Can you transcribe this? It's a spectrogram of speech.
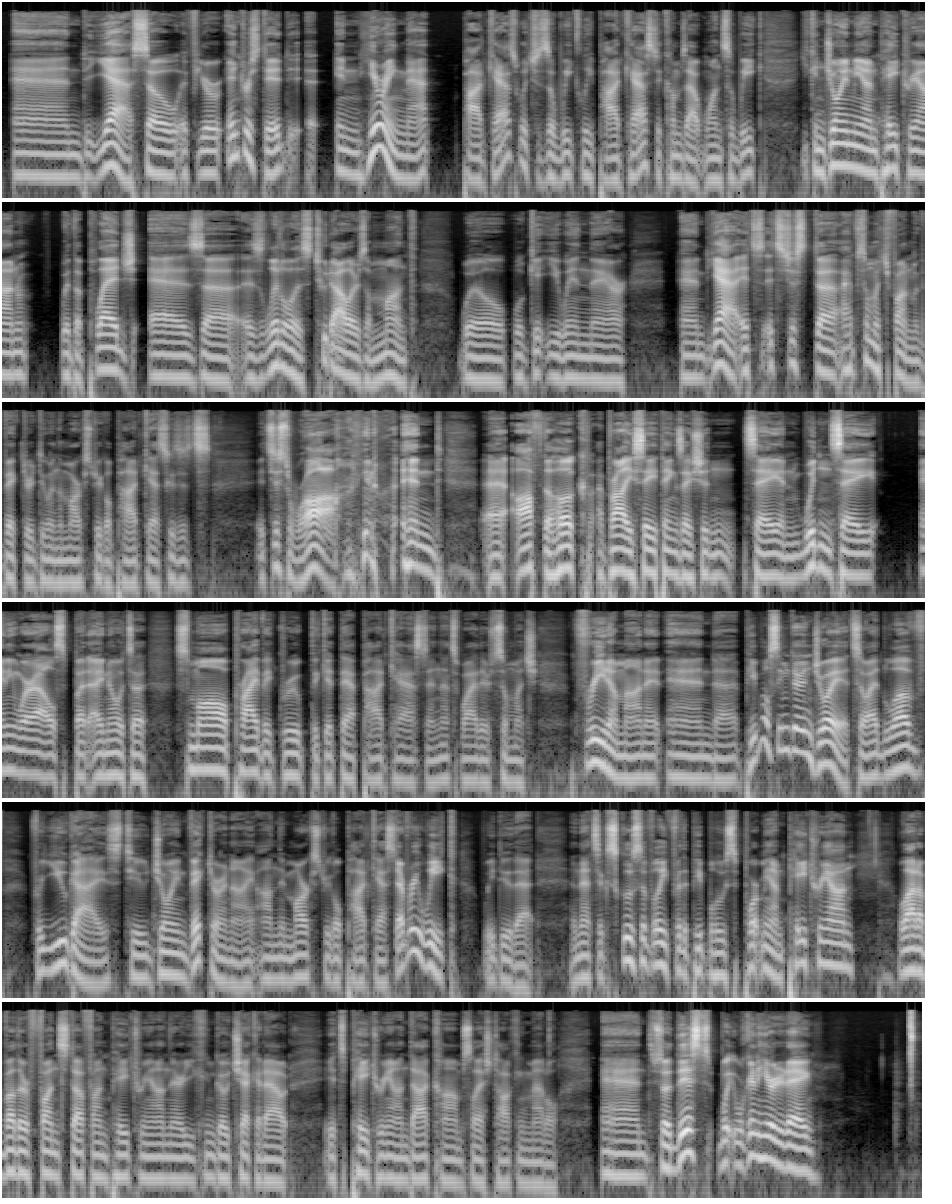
And yeah, so if you're interested in hearing that podcast, which is a weekly podcast, it comes out once a week you can join me on Patreon with a pledge as uh, as little as two dollars a month. Will will get you in there, and yeah, it's it's just uh, I have so much fun with Victor doing the Mark Strigl podcast because it's it's just raw, you know, and uh, off the hook. I probably say things I shouldn't say and wouldn't say anywhere else, but I know it's a small private group that get that podcast, and that's why there's so much freedom on it, and uh, people seem to enjoy it. So I'd love for you guys to join Victor and I on the Mark Strigl podcast. Every week we do that, and that's exclusively for the people who support me on Patreon. A lot of other fun stuff on Patreon there. You can go check it out. It's patreon.com slash talking metal. And so this, what we're going to hear today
